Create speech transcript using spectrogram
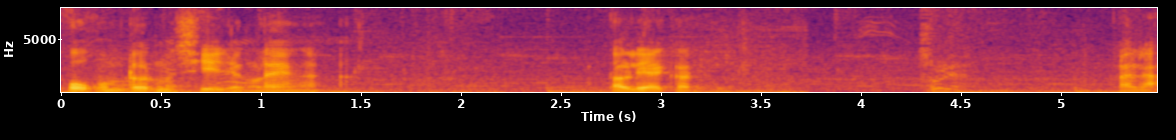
โอ้ผมโดนมันฉีดอย่างแรงอะเราเลียดก่อน ปละ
